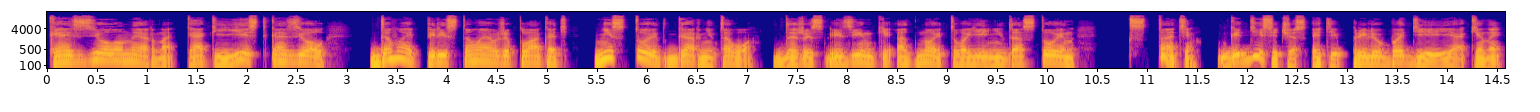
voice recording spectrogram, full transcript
Козел он, Эрна, как есть козел. Давай переставай уже плакать. Не стоит гарни того. Даже слезинки одной твоей недостоин. Кстати, где сейчас эти прелюбодеи Якины?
